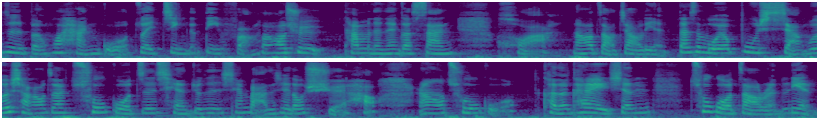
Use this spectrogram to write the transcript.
日本或韩国最近的地方，然后去他们的那个山滑，然后找教练。但是我又不想，我又想要在出国之前，就是先把这些都学好，然后出国，可能可以先出国找人练，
